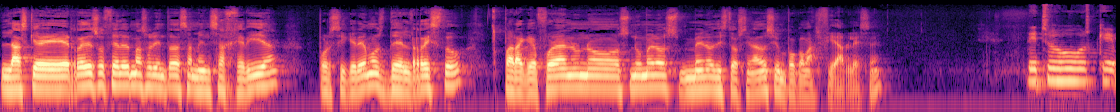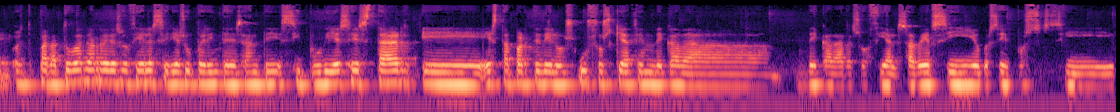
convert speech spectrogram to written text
las que redes sociales más orientadas a mensajería, por si queremos, del resto, para que fueran unos números menos distorsionados y un poco más fiables, ¿eh? De hecho, es que para todas las redes sociales sería súper interesante si pudiese estar eh, esta parte de los usos que hacen de cada, de cada red social. Saber si, yo qué sé, pues si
